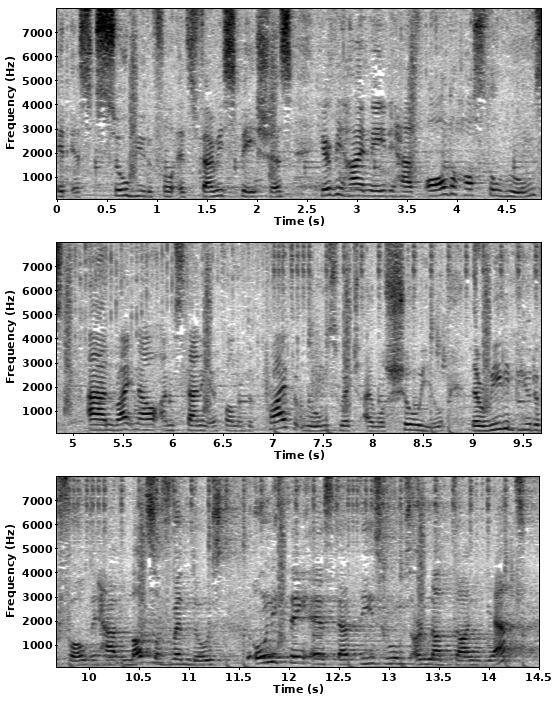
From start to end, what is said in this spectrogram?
It is so beautiful. It's very spacious. Here behind me, they have all the hostel rooms. And right now I'm standing in front of the private rooms, which I will show you. They're really beautiful. They have lots of windows. The only thing is that these rooms are not done yet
